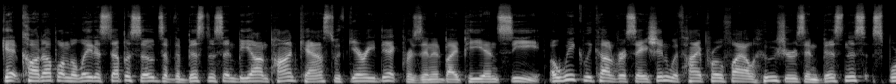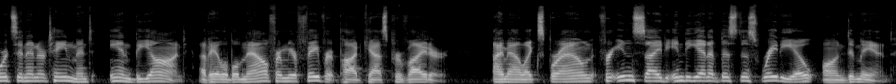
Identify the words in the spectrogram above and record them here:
Get caught up on the latest episodes of the Business and Beyond podcast with Gerry Dick, presented by PNC, a weekly conversation with high profile Hoosiers in business, sports, and entertainment, and beyond. Available now from your favorite podcast provider. I'm Alex Brown for Inside Indiana Business Radio on Demand.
